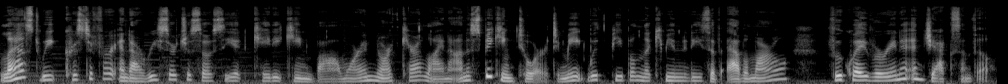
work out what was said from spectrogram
Last week, Christopher and our research associate Katie Kienbaum were in North Carolina on a speaking tour to meet with people in the communities of Albemarle, Fuquay, Varina, and Jacksonville.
